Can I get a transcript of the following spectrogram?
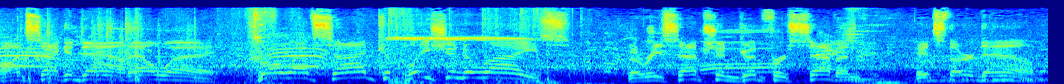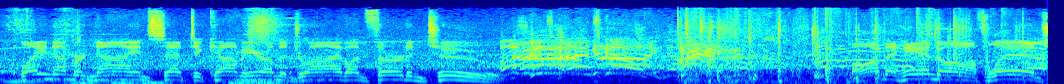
On second down, Elway. Throw left side, completion to Rice. The reception good for seven. It's third down. Play number nine set to come here on the drive on third and two. On the handoff, Lynch.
